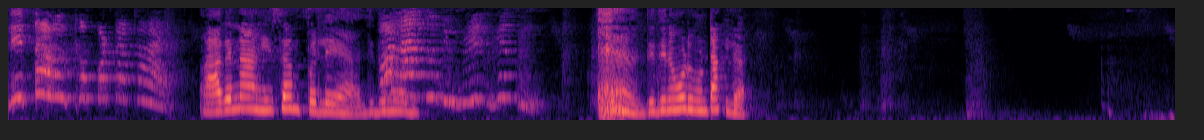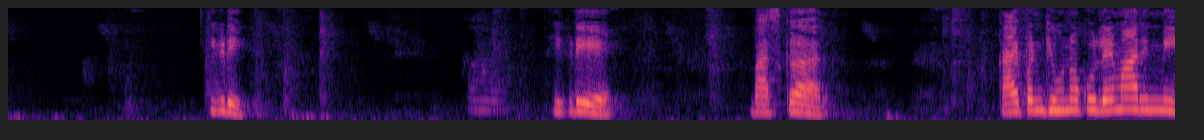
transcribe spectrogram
देतात कपाटात आहे अगं नाही संपले. दिदीनं दिदीनं उडवून टाकलं. इकडे. इकडे. भास्कर. काय पण घेऊ नको लय मारीन मी.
